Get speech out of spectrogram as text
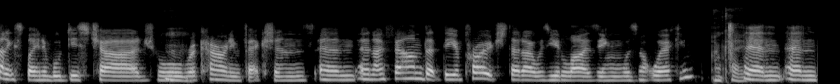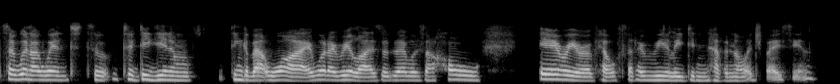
unexplainable discharge or mm. recurrent infections and and I found that the approach that I was utilizing was not working okay and and so when I went to to dig in and think about why what I realized that there was a whole area of health that I really didn't have a knowledge base in.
